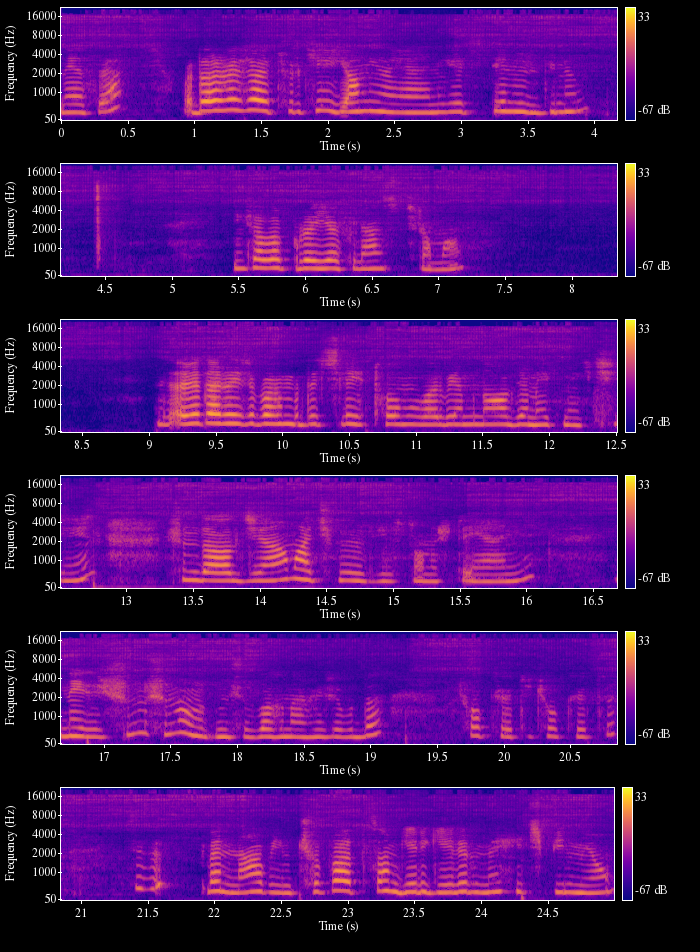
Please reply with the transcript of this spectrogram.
Neyse. Orada arkadaşlar Türkiye yanıyor yani. Gerçekten üzgünüm. İnşallah buraya falan sıçramaz. Evet arkadaşlar bakın burada çilek tohumu var. Ben bunu alacağım ekmek için. Şunu da alacağım. Aç gözlüyüz sonuçta yani. Neyse şunu şunu unutmuşuz bakın arkadaşlar burada. Çok kötü çok kötü. Siz ben ne yapayım çöpe atsam geri gelir mi hiç bilmiyorum.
